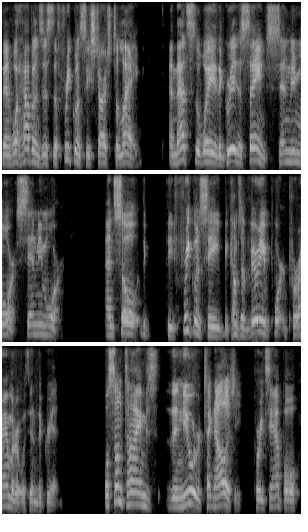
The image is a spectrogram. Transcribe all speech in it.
then what happens is the frequency starts to lag. And that's the way the grid is saying, send me more, send me more. And so the, the frequency becomes a very important parameter within the grid. Well, sometimes the newer technology, for example,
